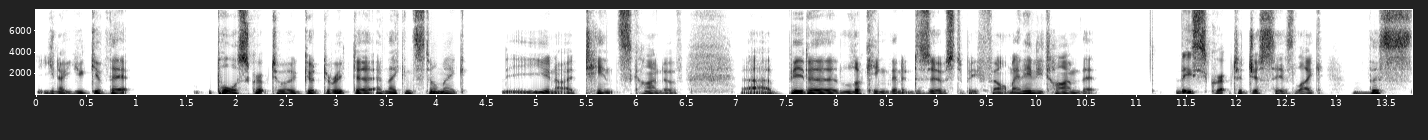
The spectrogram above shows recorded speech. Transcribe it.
you know, you give that poor script to a good director, and they can still make you know a tense kind of uh, better looking than it deserves to be film. And any time that the script just says like this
